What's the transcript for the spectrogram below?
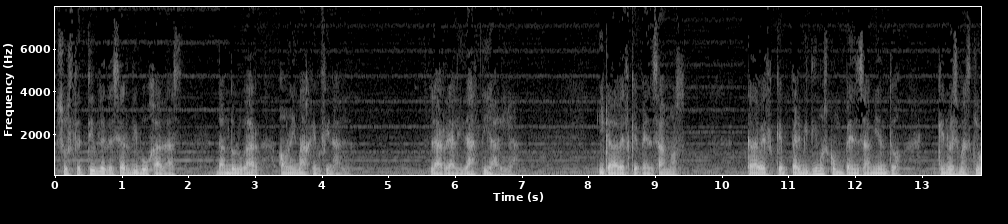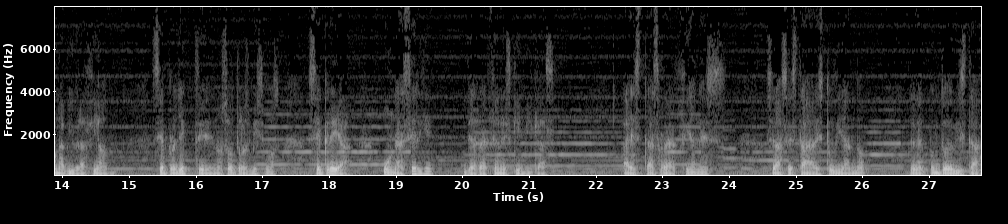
susceptibles de ser dibujadas, dando lugar a una imagen final, la realidad diaria. Y cada vez que pensamos, cada vez que permitimos que un pensamiento, que no es más que una vibración, se proyecte en nosotros mismos, se crea una serie de reacciones químicas. A estas reacciones se las está estudiando desde el punto de vista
